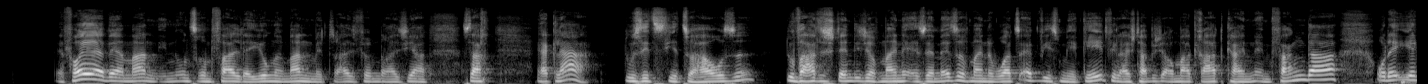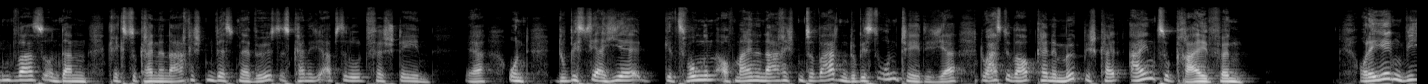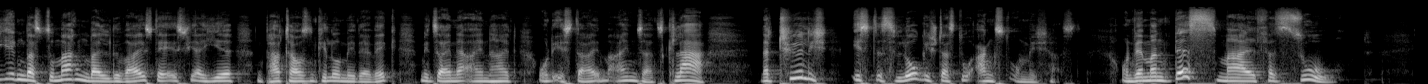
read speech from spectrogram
der Feuerwehrmann, in unserem Fall der junge Mann mit 30, 35 Jahren, sagt, ja klar, du sitzt hier zu Hause, du wartest ständig auf meine SMS, auf meine WhatsApp, wie es mir geht, vielleicht habe ich auch mal gerade keinen Empfang da oder irgendwas und dann kriegst du keine Nachrichten, wirst nervös, das kann ich absolut verstehen. Ja, und du bist ja hier gezwungen, auf meine Nachrichten zu warten. Du bist untätig, ja. Du hast überhaupt keine Möglichkeit einzugreifen oder irgendwie irgendwas zu machen, weil du weißt, der ist ja hier ein paar tausend Kilometer weg mit seiner Einheit und ist da im Einsatz. Klar, natürlich ist es logisch, dass du Angst um mich hast. Und wenn man das mal versucht,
